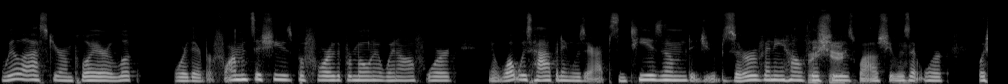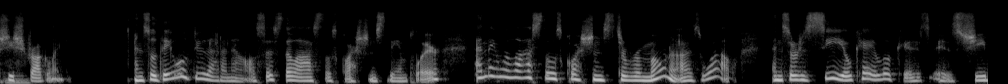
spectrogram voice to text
will ask your employer, look, were there performance issues before the Ramona went off work? You know, what was happening? Was there absenteeism? Did you observe any health For issues sure. while she was at work? Was she mm-hmm. struggling? And so they will do that analysis. They'll ask those questions to the employer and they will ask those questions to Ramona as well and sort of see okay, look, is, is she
